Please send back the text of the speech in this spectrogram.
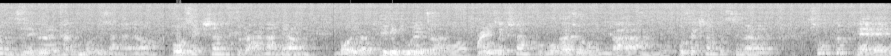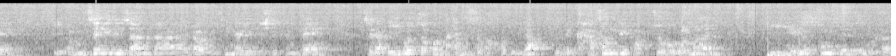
염색을 하는 머리잖아요. 보색 샴푸를 안 하면 머리가 되게 노래져요. 보색 샴푸 뭐가 좋은가? 뭐 보색 샴푸 쓰면 손끝에 이 염색이 되지 않나라고 생각이 드실 텐데 제가 이것저것 많이 써봤거든요. 근데 가성비 값적으로는 이게 몇 통째인지 몰라요.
